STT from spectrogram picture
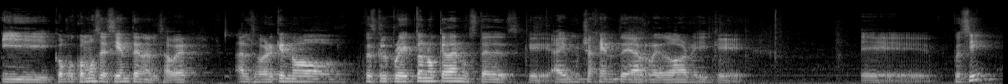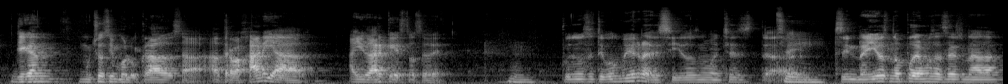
Y cómo, cómo se sienten al saber, al saber que no, pues que el proyecto no queda en ustedes, que hay mucha gente alrededor y que, eh, pues sí, llegan muchos involucrados a, a trabajar y a ayudar que esto se dé. Pues nos sentimos muy agradecidos, no manches. Ah, Sí. Sin ellos no podemos hacer nada.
